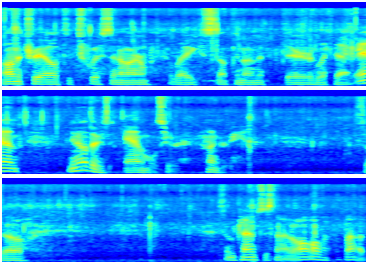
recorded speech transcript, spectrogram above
on the trail to twist an arm, leg, something on it there like that. And you know there's animals here, hungry. So sometimes it's not all about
